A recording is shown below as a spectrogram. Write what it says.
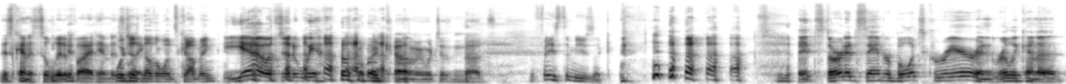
this kind of solidified him as Which is like, another one's coming. yeah, which is, another one coming, which is nuts. Face the music. It started Sandra Bullock's career and really kind of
